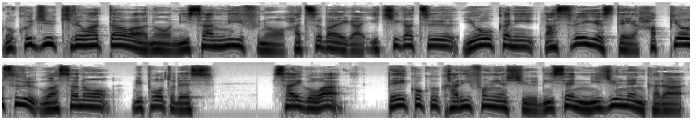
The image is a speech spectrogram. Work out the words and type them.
60kWh の日産リーフの発売が1月8日にラスベガスで発表する噂のリポートです。最後は、米国カリフォルニア州2020年から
